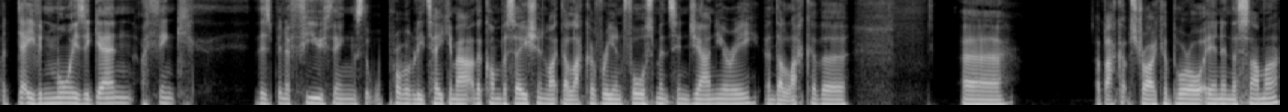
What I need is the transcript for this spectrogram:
uh, David Moyes again. I think there's been a few things that will probably take him out of the conversation, like the lack of reinforcements in January and the lack of a uh, a backup striker brought in in the summer.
